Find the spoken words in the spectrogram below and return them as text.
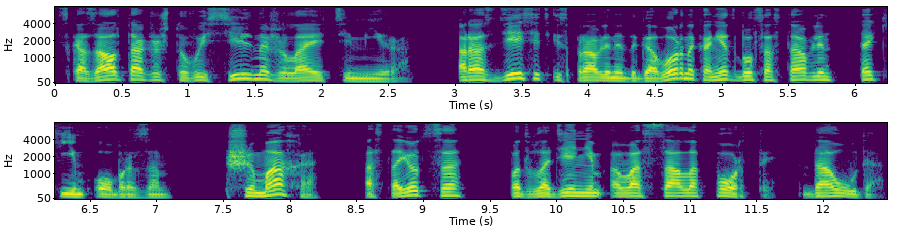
Сказал также, что вы сильно желаете мира. Раз 10 исправленный договор, наконец, был составлен таким образом. Шимаха остается под владением вассала порты, Дауда.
